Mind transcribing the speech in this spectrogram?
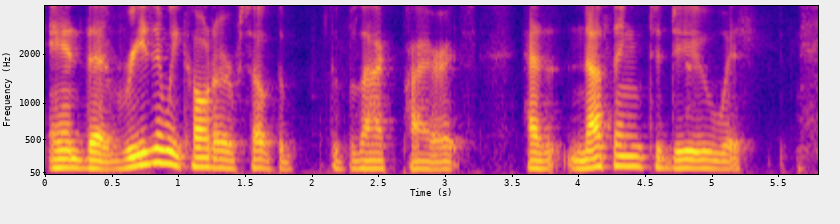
And the reason we called ourselves the the Black Pirates has nothing to do with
